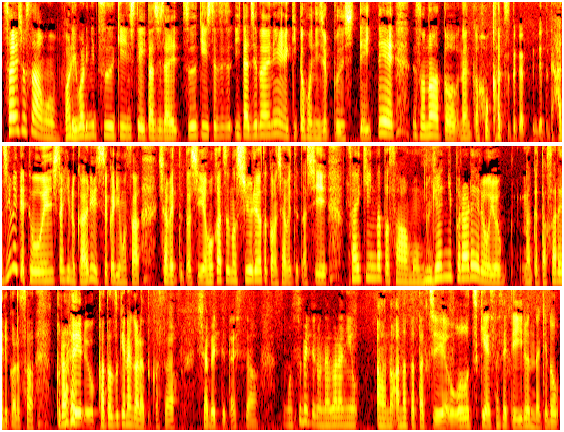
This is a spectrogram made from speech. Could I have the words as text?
最初さ、もうバリバリに通勤していた時代、通勤していた時代に駅徒歩20分知っていて、その後、なんか補活とか、初めて登園した日の帰り道とかにもさ、喋ってたし、補活の終了とかも喋ってたし、最近だとさ、もう無限にプラレールをよ、なんか出されるからさ、プラレールを片付けながらとかさ、喋ってたしさ、もうすべてのながらにあの、あなたたちをお付き合いさせているんだけど。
